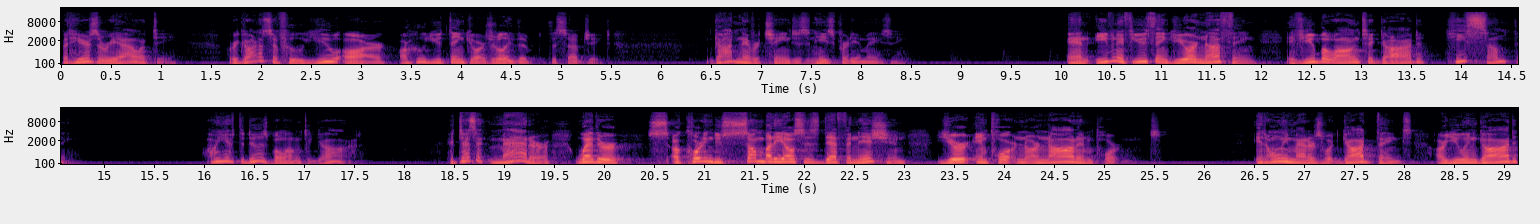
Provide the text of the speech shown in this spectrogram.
But here's the reality regardless of who you are or who you think you are, is really the, the subject. God never changes, and He's pretty amazing. And even if you think you're nothing, if you belong to God, He's something. All you have to do is belong to God. It doesn't matter whether, according to somebody else's definition, you're important or not important. It only matters what God thinks. Are you in God?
